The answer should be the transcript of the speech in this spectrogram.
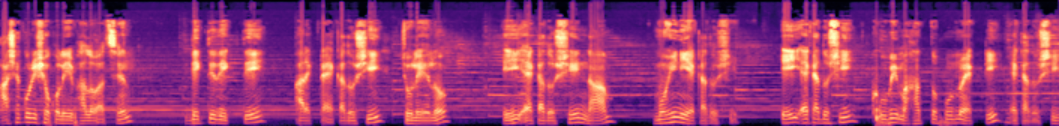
আশা করি সকলেই ভালো আছেন। দেখতে দেখতে আরেকটা একাদশী চলে এলো। এই একাদশীর নাম মোহিনী একাদশী। এই একাদশী খুবই মাহাত্মপূর্ণ একটি একাদশী।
